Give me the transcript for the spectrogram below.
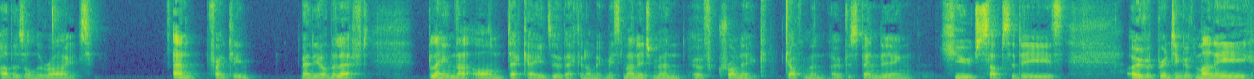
others on the right, and frankly, many on the left, blame that on decades of economic mismanagement, of chronic government overspending, huge subsidies, overprinting of money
